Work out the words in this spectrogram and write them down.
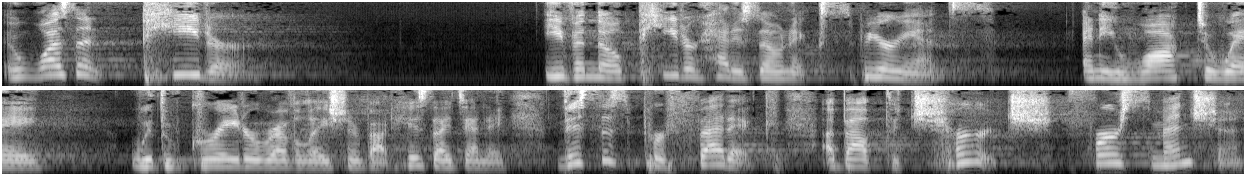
It wasn't Peter, even though Peter had his own experience and he walked away with greater revelation about his identity. This is prophetic about the church, first mention.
